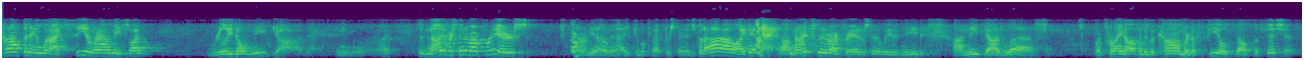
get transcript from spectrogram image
confident in what I see around me so I really don't need God anymore, right? So 90% of our prayers, I don't, know, I don't know how you come up with that percentage, but I like it. 90% of our prayers that we would need, uh, need God less. We're praying often to become or to feel self-sufficient.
